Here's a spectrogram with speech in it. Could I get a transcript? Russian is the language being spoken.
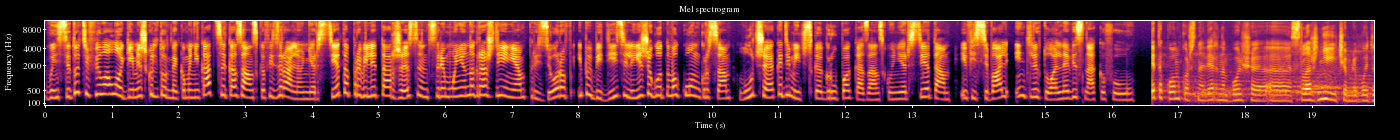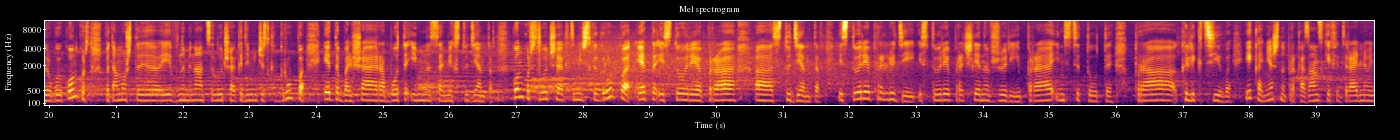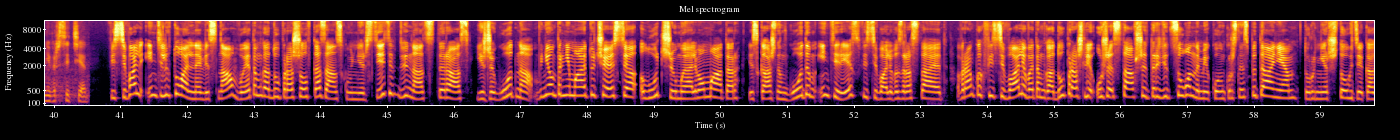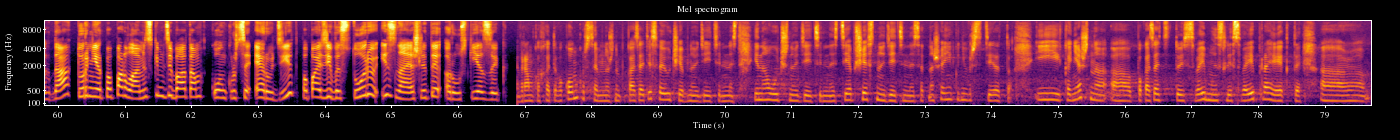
В Институте филологии и межкультурной коммуникации Казанского федерального университета провели торжественную церемонию награждения призеров и победителей ежегодного конкурса «Лучшая академическая группа Казанского университета» и фестиваль «Интеллектуальная весна КФУ». Это конкурс, наверное, больше э, сложнее, чем любой другой конкурс, потому что э, в номинации «Лучшая академическая группа» это большая работа именно самих студентов. Конкурс «Лучшая академическая группа» — это история про э, студентов, история про людей, история про членов жюри, про институты, про коллективы и, конечно, про Казанский федеральный университет. Фестиваль «Интеллектуальная весна» в этом году прошел в Казанском университете в 12 раз. Ежегодно в нем принимают участие лучшие умы Альма-Матер. И с каждым годом интерес к фестивалю возрастает. В рамках фестиваля в этом году прошли уже ставшие традиционными конкурсные испытания. Турнир «Что, где, когда», турнир по парламентским дебатам, конкурсы «Эрудит», «Попади в историю» и «Знаешь ли ты русский язык». В рамках этого конкурса им нужно показать и свою учебную деятельность, и научную деятельность, и общественную деятельность, отношение к университету. И, конечно, а, показать то есть, свои мысли, свои проекты, а,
